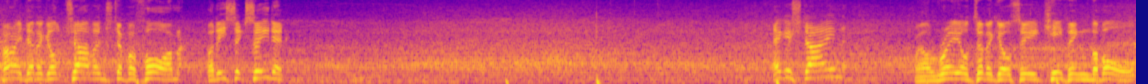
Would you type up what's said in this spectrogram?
Very difficult challenge to perform, but he succeeded. Eggestein. Well, real difficulty keeping the ball.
